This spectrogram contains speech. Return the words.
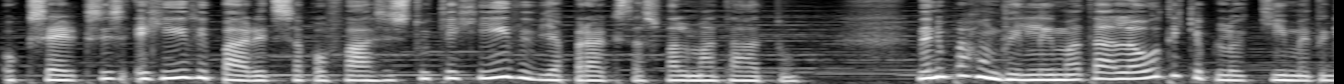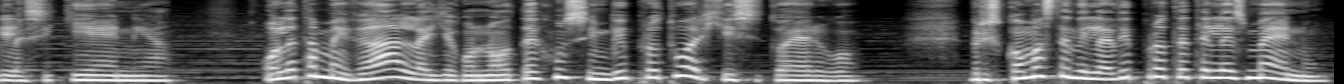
Ο Ξέρξης έχει ήδη πάρει τις αποφάσεις του και έχει ήδη διαπράξει τα σφάλματά του. Δεν υπάρχουν διλήμματα, αλλά ούτε και πλοκή με την κλασική έννοια. Όλα τα μεγάλα γεγονότα έχουν συμβεί πρωτού αρχίσει το έργο. Βρισκόμαστε δηλαδή πρωτετελεσμένου.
